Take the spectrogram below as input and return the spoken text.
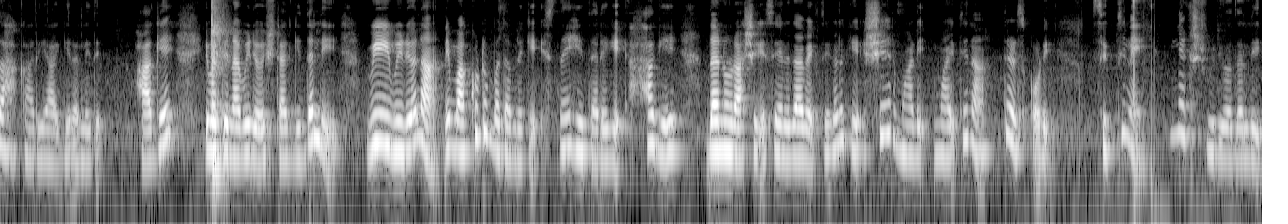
ಸಹಕಾರಿಯಾಗಿರಲಿದೆ. ಹಾಗೆ ಇವತ್ತಿನ ವಿಡಿಯೋ ಇಷ್ಟ ಆಗಿದ್ದಲ್ಲಿ ಈ ವಿಡಿಯೋನ ನಿಮ್ಮ ಕುಟುಂಬದವರಿಗೆ, ಸ್ನೇಹಿತರಿಗೆ ಹಾಗೆ ಧನು ರಾಶಿಗೆ ಸೇರಿದ ವ್ಯಕ್ತಿಗಳಿಗೆ ಶೇರ್ ಮಾಡಿ ಮಾಹಿತಿನ ತಿಳಿಸ್ಕೊಡಿ. ಸಿಗ್ತೀನಿ ನೆಕ್ಸ್ಟ್ ವಿಡಿಯೋದಲ್ಲಿ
